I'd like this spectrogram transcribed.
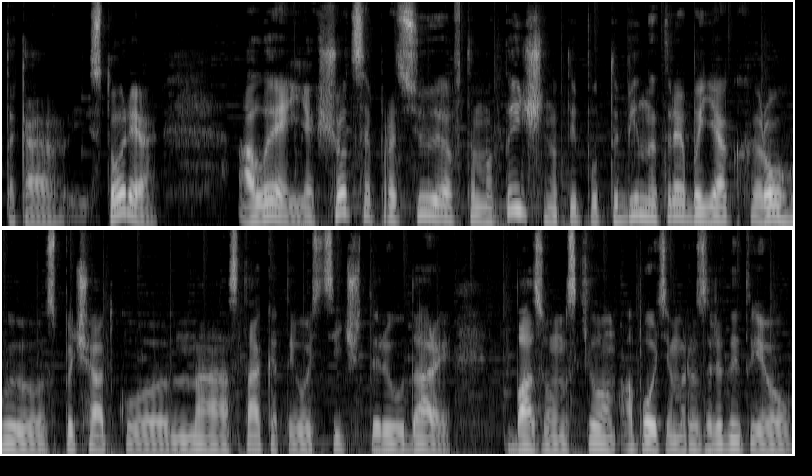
така історія. Але якщо це працює автоматично, типу, тобі не треба як рогою спочатку настакати ось ці 4 удари базовим скілом, а потім розрядити його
